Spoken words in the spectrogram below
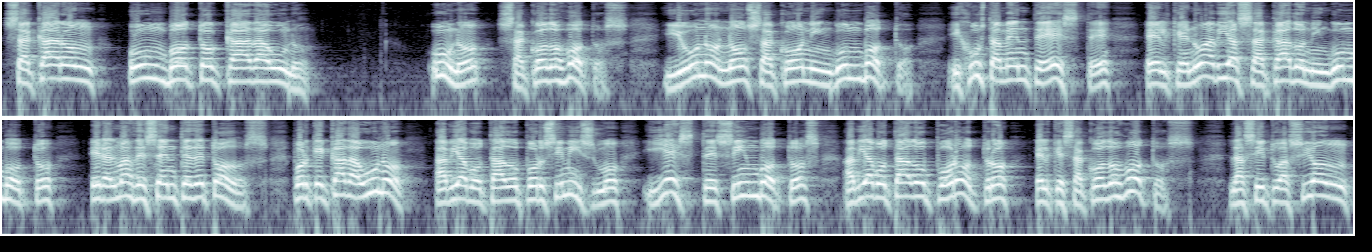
sacaron un voto cada uno. Uno sacó dos votos y uno no sacó ningún voto. Y justamente este, el que no había sacado ningún voto, era el más decente de todos, porque cada uno había votado por sí mismo y este sin votos había votado por otro, el que sacó dos votos. La situación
